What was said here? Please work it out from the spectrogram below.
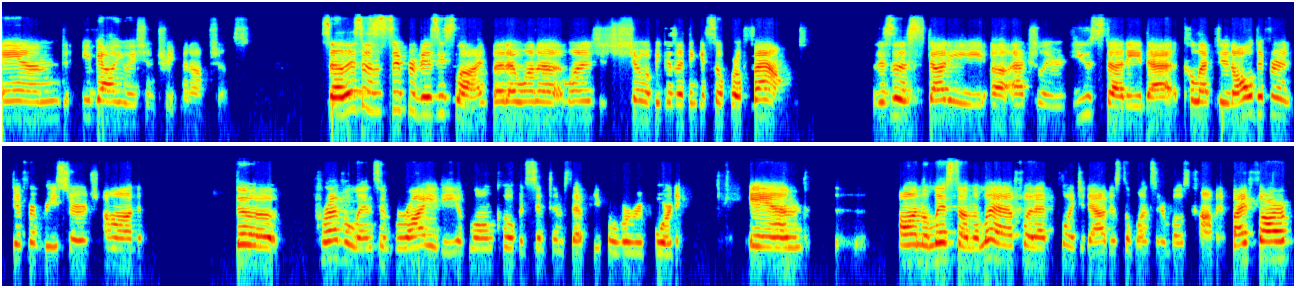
and evaluation treatment options. So this is a super busy slide, but I wanna wanted to show it because I think it's so profound. This is a study, uh, actually a review study that collected all different different research on the prevalence and variety of long COVID symptoms that people were reporting. And on the list on the left, what I've pointed out is the ones that are most common. By far,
